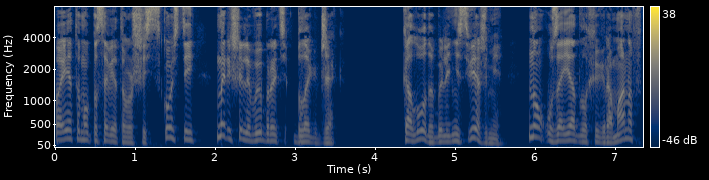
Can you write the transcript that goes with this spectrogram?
Поэтому, посоветовавшись с Костей, мы решили выбрать Блэк Джек. Колоды были не свежими, но у заядлых игроманов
